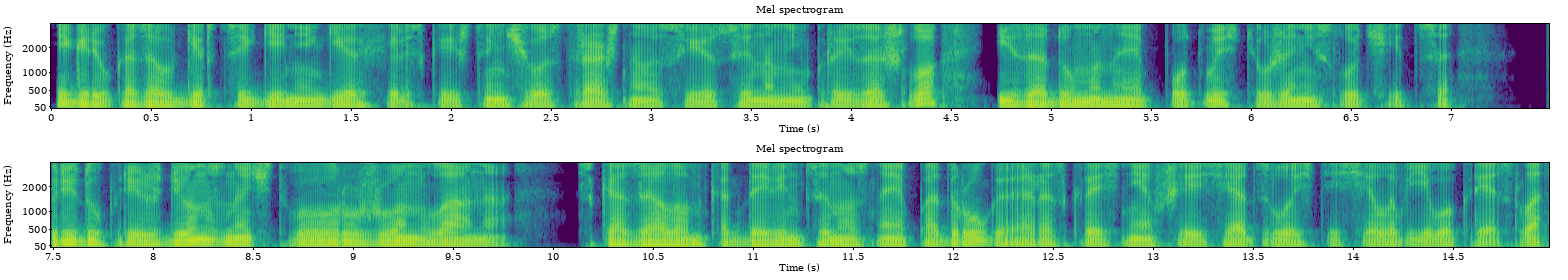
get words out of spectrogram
Игорь указал герцогине Герфельской, что ничего страшного с ее сыном не произошло, и задуманная подлость уже не случится. Предупрежден, значит вооружен Лана —— сказал он, когда венценосная подруга, раскрасневшаяся от злости, села в его кресло.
